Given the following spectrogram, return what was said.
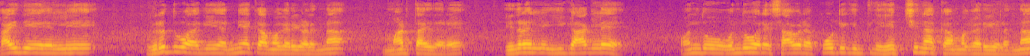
ಕಾಯ್ದೆಯಲ್ಲಿ ವಿರುದ್ಧವಾಗಿ ಅನ್ಯ ಕಾಮಗಾರಿಗಳನ್ನು ಮಾಡ್ತಾ ಇದ್ದಾರೆ. ಇದರಲ್ಲಿ ಈಗಾಗಲೇ ಒಂದು ಒಂದೂವರೆ ಸಾವಿರ ಕೋಟಿಗಿಂತಲೂ ಹೆಚ್ಚಿನ ಕಾಮಗಾರಿಗಳನ್ನು,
